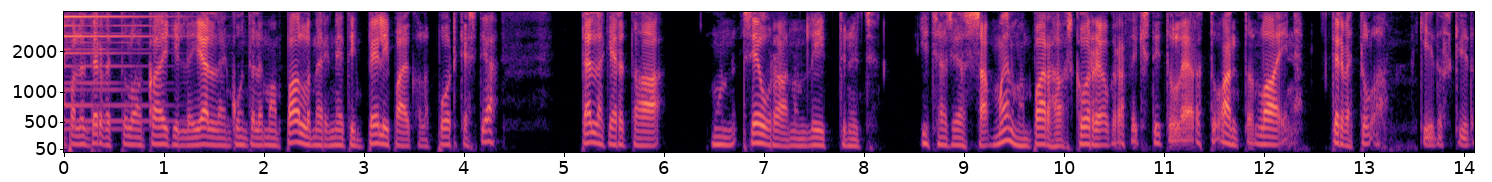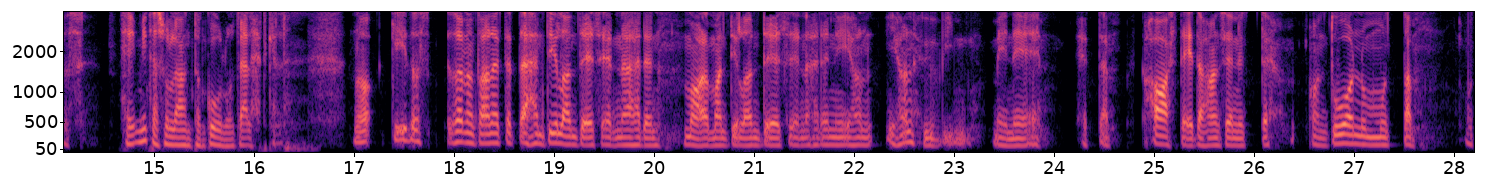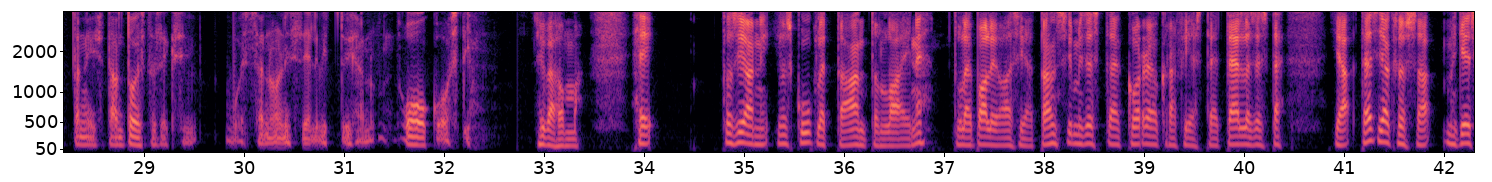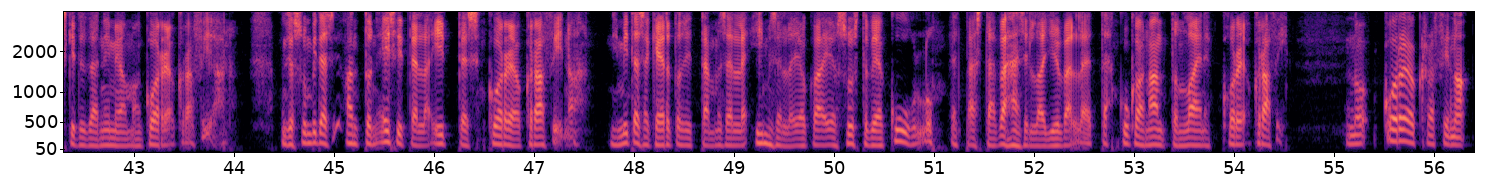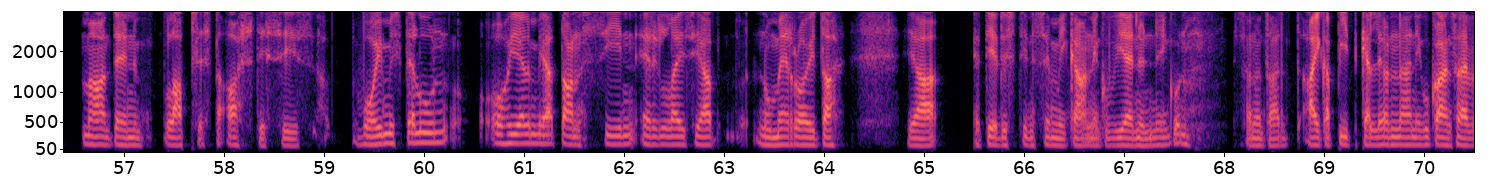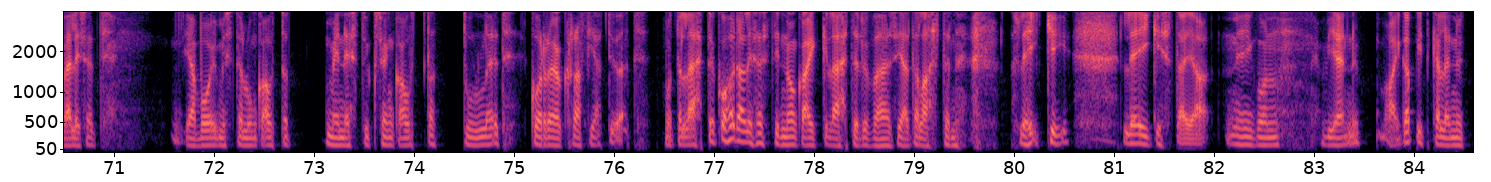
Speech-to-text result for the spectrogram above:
Oikein paljon tervetuloa kaikille jälleen kuuntelemaan Palmerin netin pelipaikalla podcastia. Tällä kertaa mun seuraan on liittynyt itse asiassa maailman parhaaksi koreografiksi tituleerattu Anton Laine. Tervetuloa. Kiitos, kiitos. Hei, mitä sulle Anton kuuluu tällä hetkellä? No kiitos. Sanotaan, että tähän tilanteeseen nähden, maailman tilanteeseen nähden, niin ihan, ihan hyvin menee. Että haasteitahan se nyt on tuonut, mutta, mutta niistä on toistaiseksi, voisi sanoa, niin selvitty ihan okosti. Hyvä homma. Hei, tosiaan niin jos googlettaa Anton Laine, tulee paljon asiaa tanssimisesta ja koreografiasta ja tällaisesta. Ja tässä jaksossa me keskitytään nimenomaan koreografiaan. Mutta jos sun pitäisi Anton esitellä itsesi koreografina, niin mitä sä kertoisit tämmöiselle ihmiselle, joka ei ole susta vielä kuullut, että päästään vähän sillä jyvälle, että kuka on Anton Laine koreografi? No koreografina mä oon tehnyt lapsesta asti siis voimisteluun ohjelmia, tanssiin, erilaisia numeroita ja, ja tietysti se, mikä on niin kuin vienyt niin kuin, sanotaan että aika pitkälle, on nämä niin kuin kansainväliset ja voimistelun kautta, menestyksen kautta tulleet koreografiatyöt. Mutta lähtökohdallisesti ne on kaikki lähtenyt vähän sieltä lasten leikki, leikistä ja niin kuin vienyt aika pitkälle nyt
